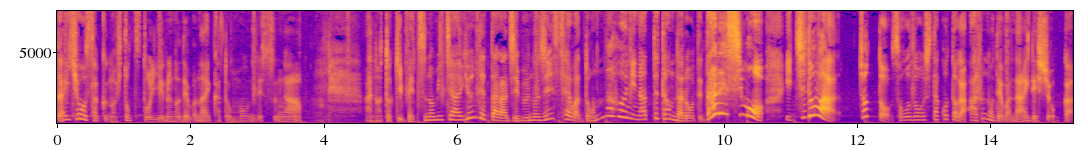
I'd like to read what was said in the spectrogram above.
代表作の一つと言えるのではないかと思うんですがあの時別の道歩んでたら自分の人生はどんな風になってたんだろうって誰しも一度はちょっと想像したことがあるのではないでしょうか、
